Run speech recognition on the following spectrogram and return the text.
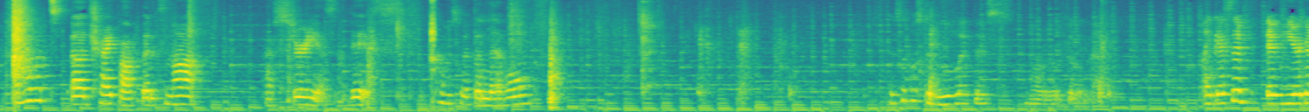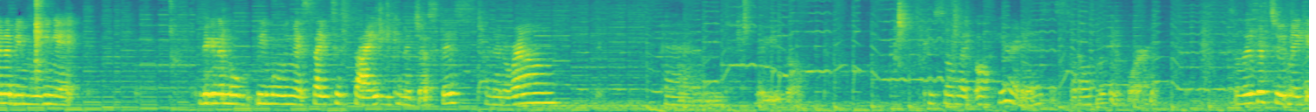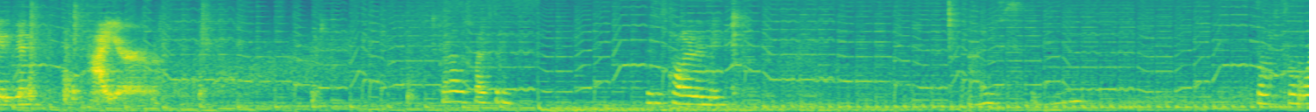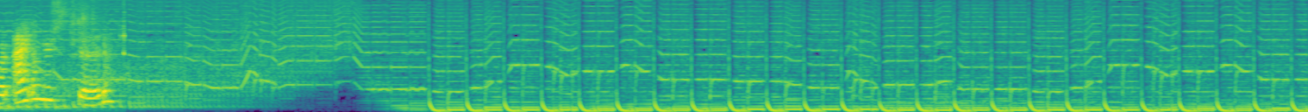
I have a, a tripod, but it's not as sturdy as this. Comes with a level. Is it supposed to move like this? I'm not really feeling that. I guess if, if you're gonna be moving it, if you're gonna move, be moving it side to side, you can adjust this, turn it around, Okay, so like, oh, here it is. This is what I was looking for. So this is to make it even higher. That I was three. This is taller than me. Nice. From, from what I understood,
